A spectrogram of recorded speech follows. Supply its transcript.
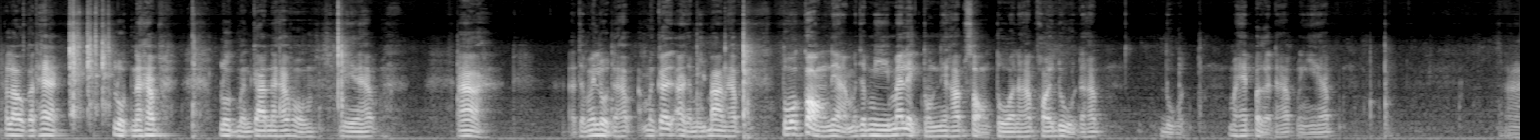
ถ้าเรากระแทกหลุดนะครับ หลุดเหมือนกันนะครับ ผมนี่นะครับ อ่า อาจจะไม่หลุดนะครับ มันก็อาจจะมีบ้างครับ ตัวกล่องเนี่ย มันจะมีแม่เหล็กตรงนี้ครับสองตัวนะครับ คอยดูดนะครับ ดูดไม่ให้เปิดนะครับ อย่างนี้ครับ อ่า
